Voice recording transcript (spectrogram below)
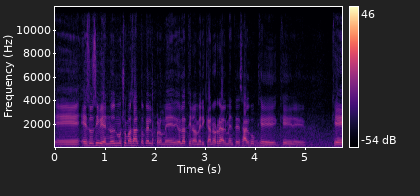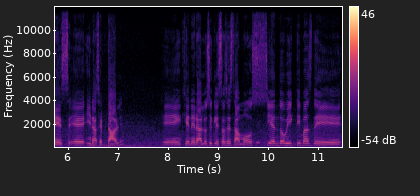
Eh, eso si bien no es mucho más alto que el promedio latinoamericano, realmente es algo que, que, es eh, inaceptable. en general los ciclistas estamos siendo víctimas de,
